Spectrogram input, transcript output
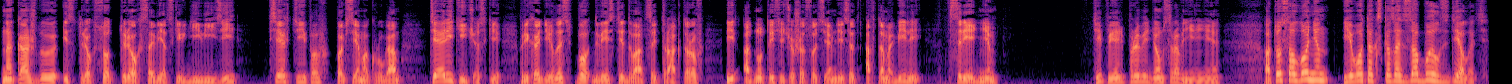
на каждую из 303 советских дивизий всех типов по всем округам теоретически приходилось по 220 тракторов и 1670 автомобилей в среднем. Теперь проведем сравнение. А то Солонин его, так сказать, забыл сделать.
